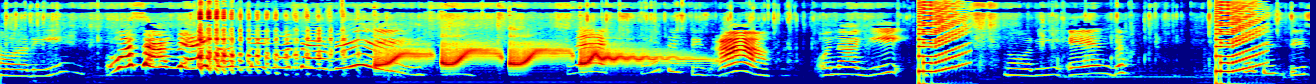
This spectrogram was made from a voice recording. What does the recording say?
nori. Wasabi! I is? Ah! Onagi. Nori. And, what is this?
